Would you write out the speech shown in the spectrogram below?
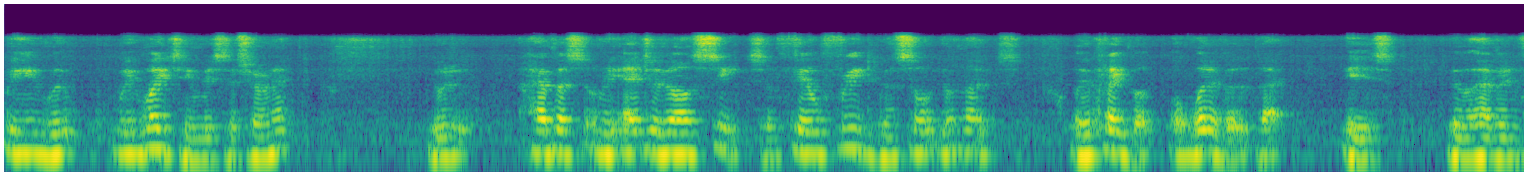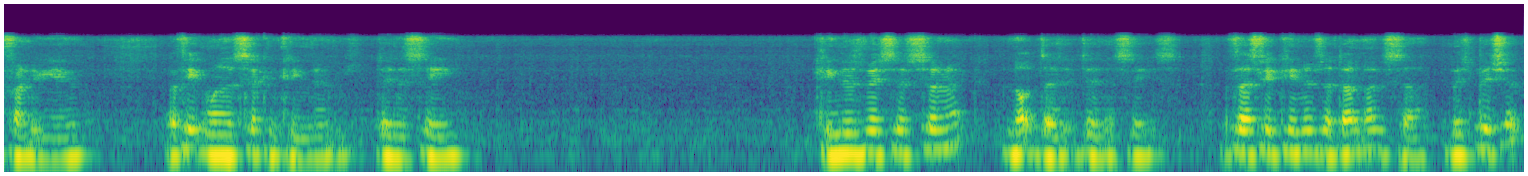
we were we waiting, Mr. Sharapnik. You would have us on the edge of our seats and feel free to consult your notes or your playbook or whatever that is you will have in front of you. I think one of the second kingdoms, dynasty. Kingdoms, Mr. Sharapnik? Not dynasties. First few kingdoms, I don't know, sir. Miss Bishop?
